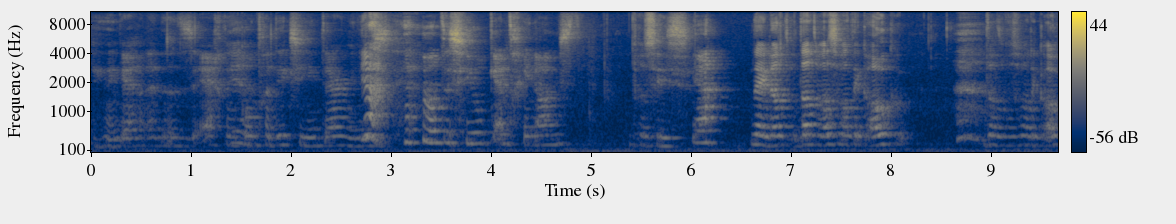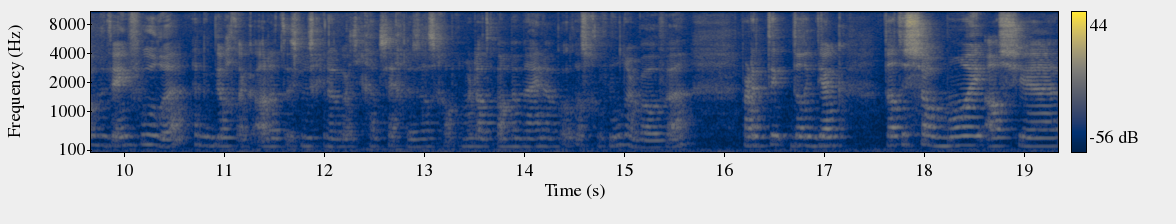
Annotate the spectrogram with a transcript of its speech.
Ik denk echt, eh, dat is echt een Ja. contradictie in termen. Ja. Want de ziel kent geen angst. Precies. Ja. Nee, dat, dat was wat ik ook. Dat was wat ik ook meteen voelde. En ik dacht ook, oh, dat is misschien ook wat je gaat zeggen. Dus dat is grappig. Maar dat kwam bij mij namelijk ook als gevoel naar boven. Maar dat ik, dat ik denk, dat is zo mooi als je.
